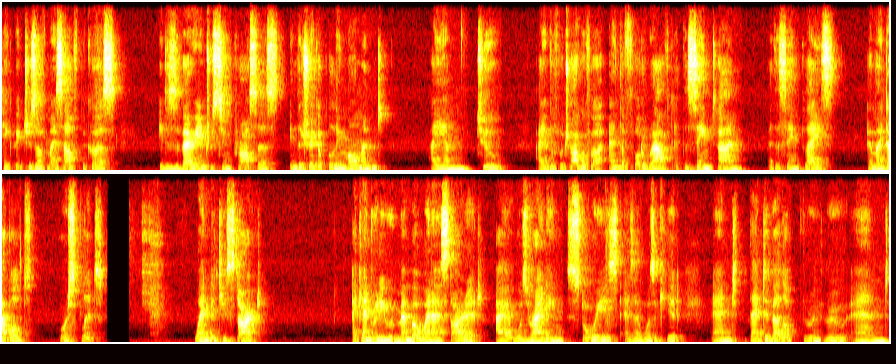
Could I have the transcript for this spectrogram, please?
take pictures of myself because it is a very interesting process. In the trigger pulling moment, I am two. I am the photographer and the photographed at the same time, at the same place. Am I doubled or split? When did you start? I can't really remember when I started. I was writing stories as I was a kid and that developed through and through and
